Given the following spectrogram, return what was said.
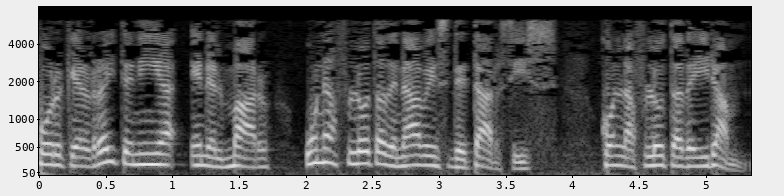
Porque el rey tenía en el mar una flota de naves de Tarsis, con la flota de Hiram.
